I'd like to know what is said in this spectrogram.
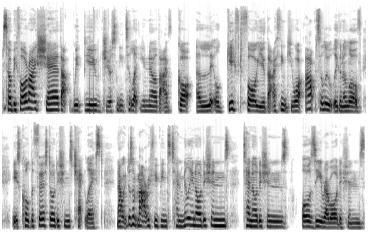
So before I share that with you, just need to let you know that I've got a little gift for you that I think you are absolutely going to love. It's called the First Auditions Checklist. Now, it doesn't matter if you've been to 10 million auditions, 10 auditions, or zero auditions.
